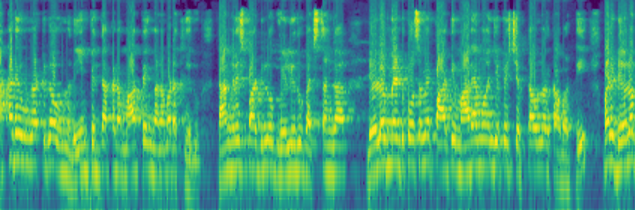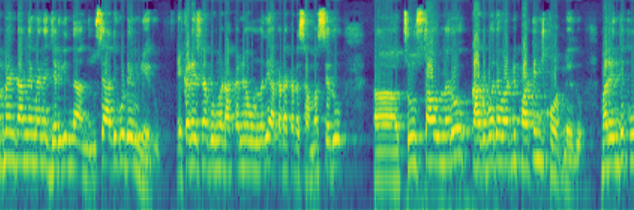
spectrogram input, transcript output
అక్కడే ఉన్నట్టుగా ఉన్నది. ఏం పెద్ద అక్కడ మార్పు ఏం కనబడట్లేదు. కాంగ్రెస్ పార్టీలోకి వెళ్ళిరు ఖచ్చితంగా డెవలప్మెంట్ కోసమే పార్టీ మారాము అని చెప్పేసి చెప్తా ఉన్నారు కాబట్టి మరి డెవలప్మెంట్ అనేది ఏమైనా జరిగిందా అని చూస్తే అది కూడా ఏం లేదు. ఎక్కడ వేసినా కుంగడు అక్కడనే ఉన్నది అక్కడక్కడ సమస్యలు చూస్తూ చూస్తా ఉన్నారు. కాకపోతే వాటిని పట్టించుకోవట్లేదు. మరి ఎందుకు?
